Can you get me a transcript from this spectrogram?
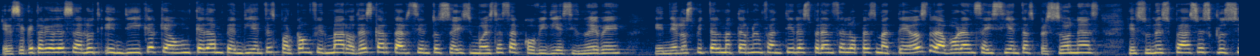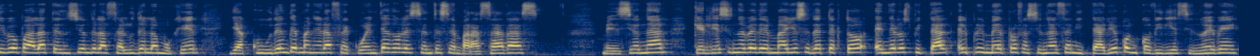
El secretario de Salud indica que aún quedan pendientes por confirmar o descartar 106 muestras a COVID-19. En el Hospital Materno Infantil Esperanza López Mateos laboran 600 personas. Es un espacio exclusivo para la atención de la salud de la mujer y acuden de manera frecuente adolescentes embarazadas. Mencionar que el 19 de mayo se detectó en el hospital el primer profesional sanitario con COVID-19.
